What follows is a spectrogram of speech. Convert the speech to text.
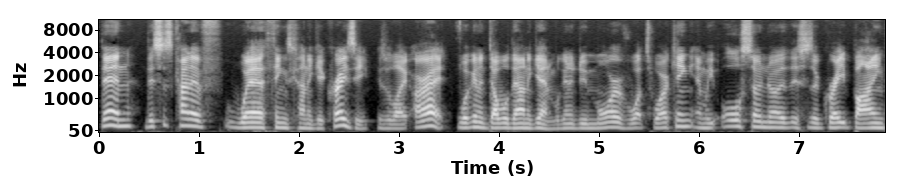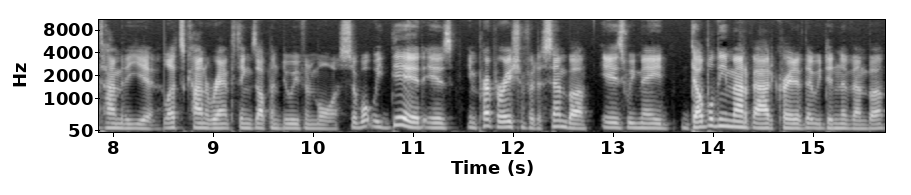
then this is kind of where things kind of get crazy is we're like, all right, we're going to double down again. We're going to do more of what's working. And we also know this is a great buying time of the year. Let's kind of ramp things up and do even more. So what we did is in preparation for December, is we made double the amount of ad creative that we did in November.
